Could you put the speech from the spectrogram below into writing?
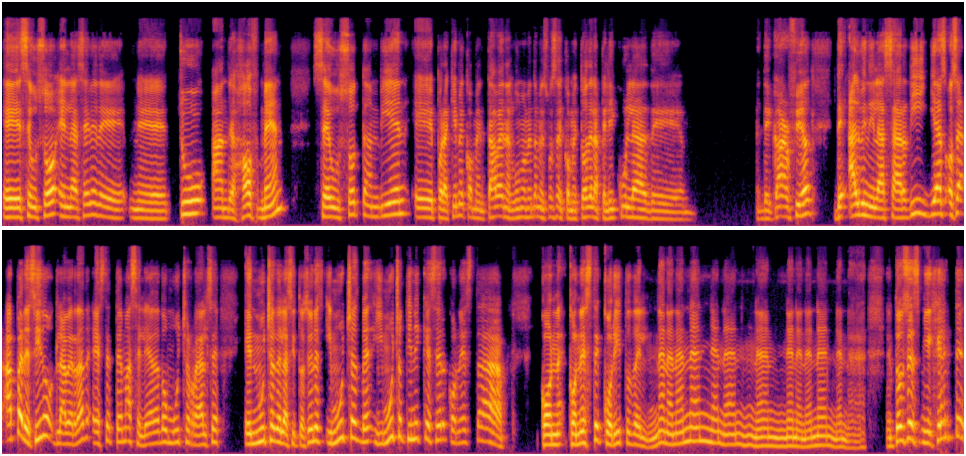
eh, se usó en la serie de Two and the Half Men. Se usó también, por aquí me comentaba en algún momento mi esposa se comentó de la película de, de Garfield, de Alvin y las ardillas. O sea, ha aparecido, la verdad, este tema se le ha dado mucho realce en muchas de las situaciones y muchas y mucho tiene que ser con esta con, con este corito del na Entonces, mi gente,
